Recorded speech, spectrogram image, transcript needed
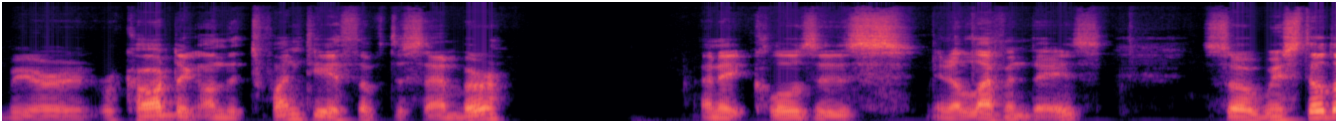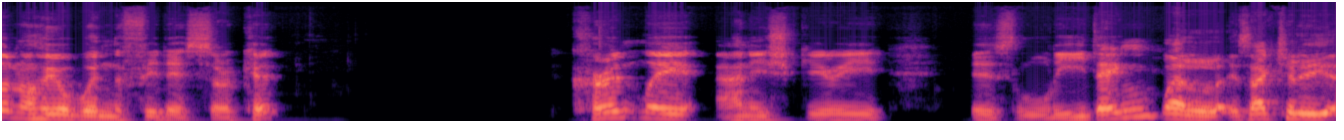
We are recording on the 20th of December, and it closes in 11 days. So we still don't know who will win the FIDE circuit. Currently, Anish Giri is leading. Well, it's actually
